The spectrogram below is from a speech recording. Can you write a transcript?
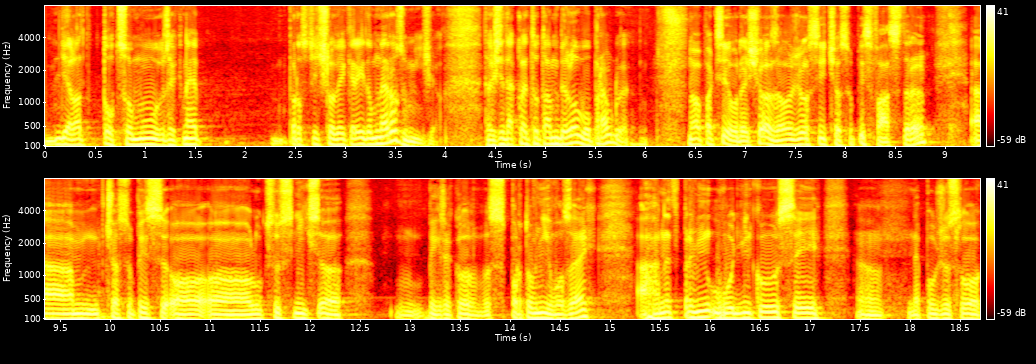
dělat to, co mu řekne prostě člověk, který tomu nerozumí. Že? Takže takhle to tam bylo opravdu. No a pak si odešel a založil si časopis Faster, časopis o, o luxusních bych řekl, sportovních vozech. A hned v prvním úvodníku si, eh, nepoužil slovo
